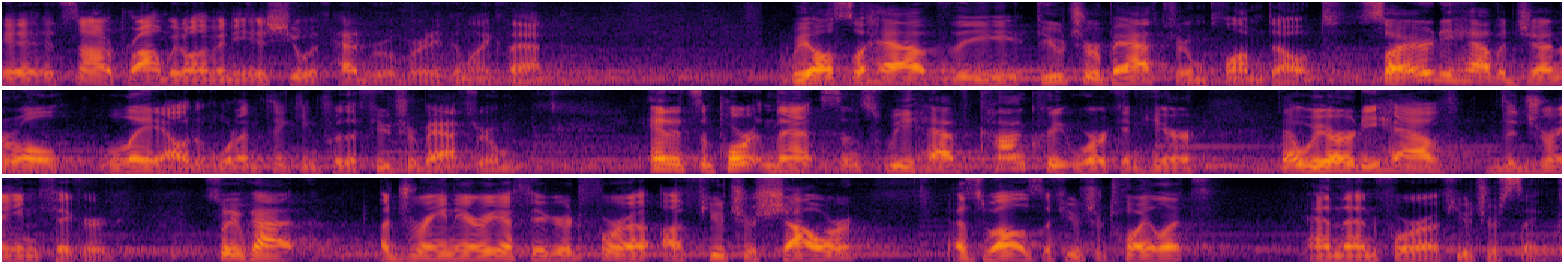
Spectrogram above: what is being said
it, it's not a problem. We don't have any issue with headroom or anything like that. We also have the future bathroom plumbed out. So I already have a general layout of what I'm thinking for the future bathroom. And it's important that since we have concrete work in here, that we already have the drain figured. So we've got a drain area figured for a, a future shower, as well as the future toilet, and then for a future sink.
